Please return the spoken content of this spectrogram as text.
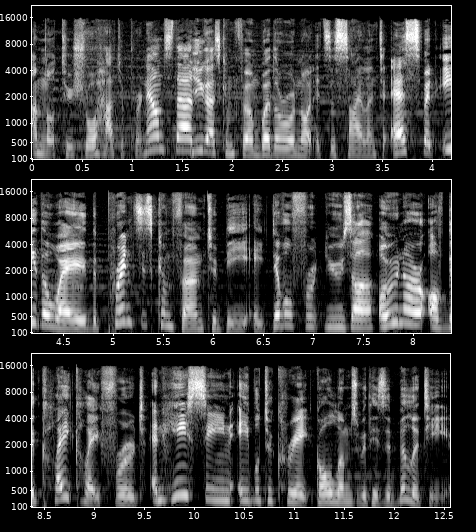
I'm not too sure how to pronounce that. You guys confirm whether or not it's a silent S, but either way, the prince is confirmed to be a devil fruit user, owner of the clay clay fruit, and he's seen able to create golems with his ability.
